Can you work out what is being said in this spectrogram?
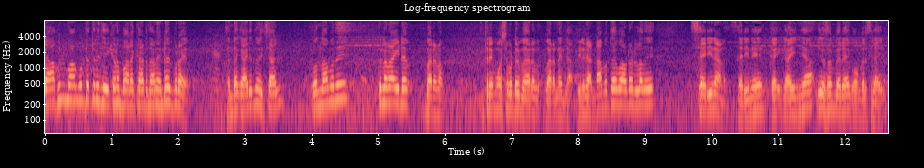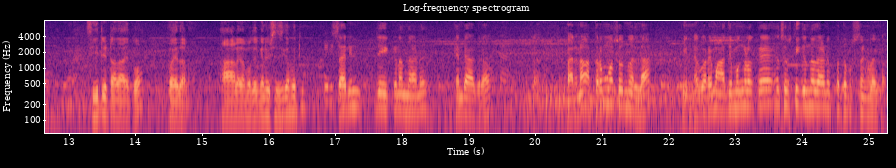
രാഹുൽ മാങ്കൂട്ടത്തിൽ ജയിക്കണം പാലക്കാട് എന്നാണ് എന്റെ അഭിപ്രായം. എന്താ കാര്യം എന്ന് വെച്ചാൽ ഒന്നാമത് പിണറായിയുടെ ഭരണം. ഇത്രയും മോശപ്പെട്ട വേറെ ഭരണമില്ല. പിന്നെ രണ്ടാമത്തെ അവിടെ ഉള്ളത് സരീനാണ്. സരീന് കഴിഞ്ഞ ദിവസം വരെ കോൺഗ്രസ്സിലായിരുന്നു. സീറ്റ് കിട്ടാതായപ്പോൾ പോയതാണ്. ആളെ നമുക്ക് എങ്ങനെ വിശ്വസിക്കാൻ പറ്റും? സരിൻ ജയിക്കണം എന്നാണ് എന്റെ ആഗ്രഹം ഭരണം അത്ര മോശമൊന്നുമല്ല. പിന്നെ കുറേ മാധ്യമങ്ങളൊക്കെ സൃഷ്ടിക്കുന്നതാണ് ഇപ്പോഴത്തെ പ്രശ്നങ്ങളെല്ലാം.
